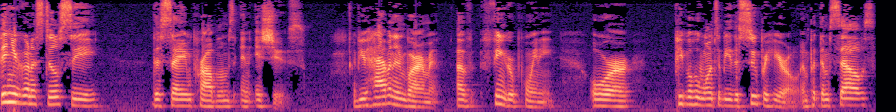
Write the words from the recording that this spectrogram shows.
then you're going to still see the same problems and issues. If you have an environment of finger pointing or people who want to be the superhero and put themselves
